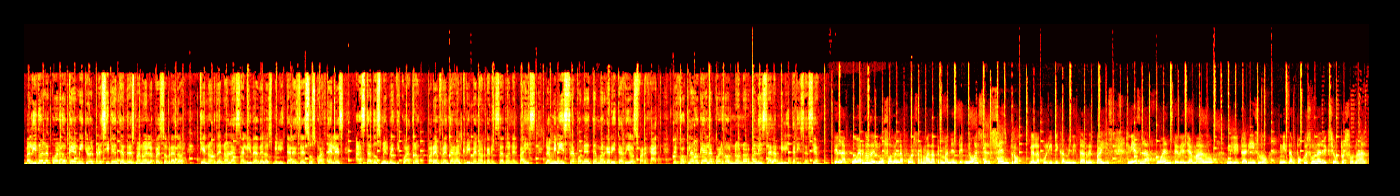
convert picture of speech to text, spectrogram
validó el acuerdo que emitió el presidente Andrés Manuel López Obrador, quien ordenó la salida de los militares de sus cuarteles hasta 2024 para enfrentar al crimen organizado en el país. La ministra ponente Margarita Ríos Farhat dejó claro que el acuerdo no normaliza la militarización. Que el acuerdo del uso de la Fuerza Armada Permanente no es el centro de la política militar del país, ni es la fuente del llamado militarismo, ni tampoco es una elección personal.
